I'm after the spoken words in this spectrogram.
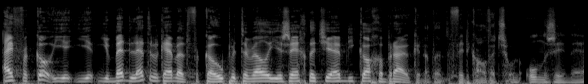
hij verko je, je, je bent letterlijk hem het verkopen terwijl je zegt dat je hem niet kan gebruiken. Dat, dat vind ik altijd zo'n onzin, hè.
